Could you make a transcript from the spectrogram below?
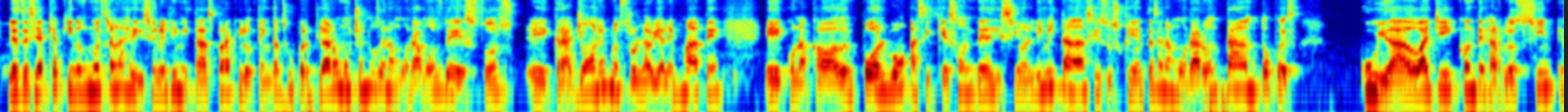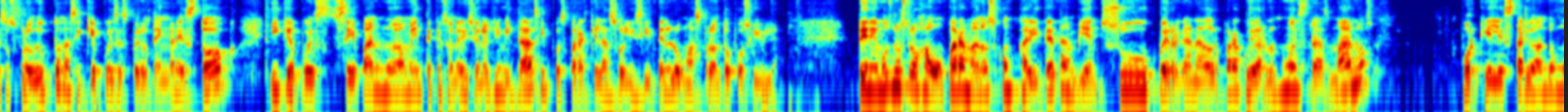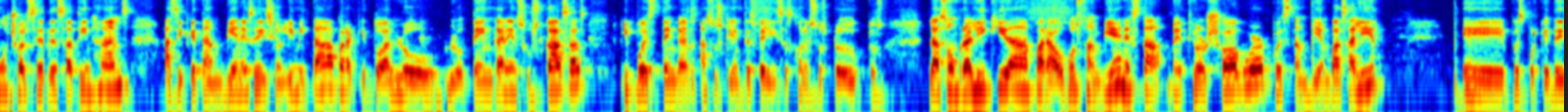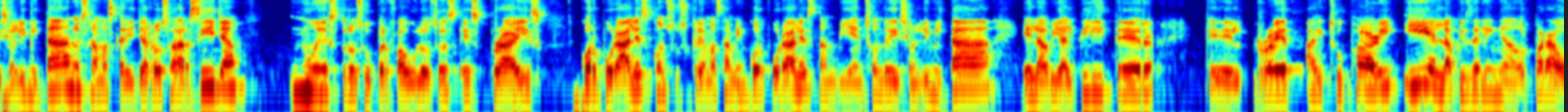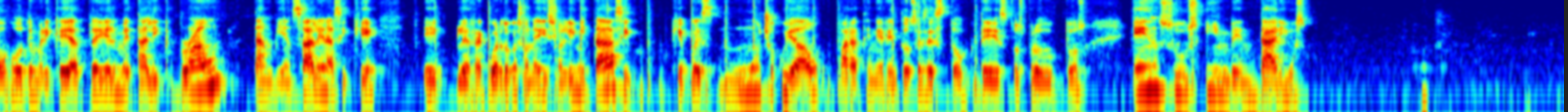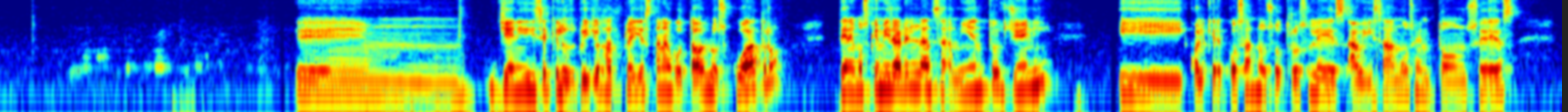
Les decía que aquí nos muestran las ediciones limitadas para que lo tengan súper claro. Muchos nos enamoramos de estos eh, crayones, nuestros labiales mate eh, con acabado en polvo, así que son de edición limitada. Si sus clientes se enamoraron tanto, pues cuidado allí con dejarlos sin esos productos, así que pues espero tengan stock y que pues sepan nuevamente que son ediciones limitadas y pues para que las soliciten lo más pronto posible. Tenemos nuestro jabón para manos con carite también súper ganador para cuidarnos nuestras manos porque él está ayudando mucho al set de Satin Hands, así que también es edición limitada para que todas lo, lo tengan en sus casas y pues tengan a sus clientes felices con estos productos. La sombra líquida para ojos también, está Meteor Shower, pues también va a salir, eh, pues porque es de edición limitada, nuestra mascarilla rosa de arcilla, nuestros súper fabulosos sprays corporales con sus cremas también corporales, también son de edición limitada, el labial glitter, el Red Eye 2 Party y el lápiz delineador para ojos de Mary Kay Play, el Metallic Brown, también salen, así que eh, les recuerdo que son edición limitada, así que pues mucho cuidado para tener entonces stock de estos productos en sus inventarios. Em, Jenny dice que los brillos Hat Play están agotados los cuatro. Tenemos que mirar en lanzamientos, Jenny, y cualquier cosa nosotros les avisamos entonces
